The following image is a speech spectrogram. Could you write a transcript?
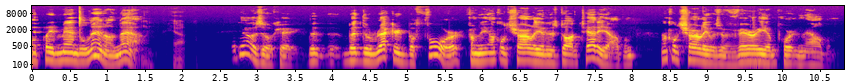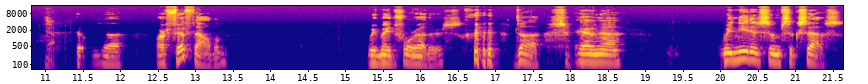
I played mandolin on that. Yeah, but that was okay. But but the record before from the Uncle Charlie and his dog Teddy album, Uncle Charlie was a very important album. Yeah, it was uh, our fifth album. We've made four others, duh, and uh, we needed some success.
